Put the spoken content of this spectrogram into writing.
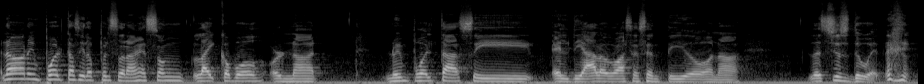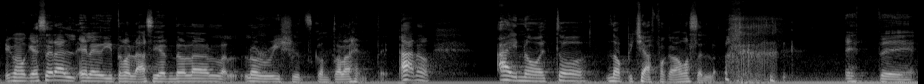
No, no importa si los personajes son likable or not. No importa si el diálogo hace sentido o no. Let's just do it. y como que ese era el, el editor haciendo la- la- los reshoots con toda la gente. Ah, no. Ay, no, esto... No, pichafa, que vamos a hacerlo. Este,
